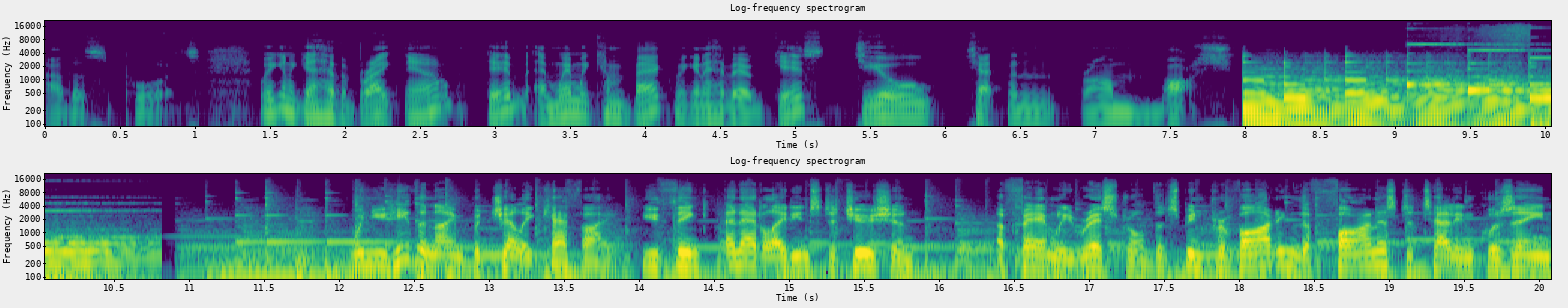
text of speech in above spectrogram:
other supports. We're going to go have a break now, Deb, and when we come back, we're going to have our guest, Jill Chapman from Mosh. When you hear the name Bocelli Cafe, you think an Adelaide institution, a family restaurant that's been providing the finest Italian cuisine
